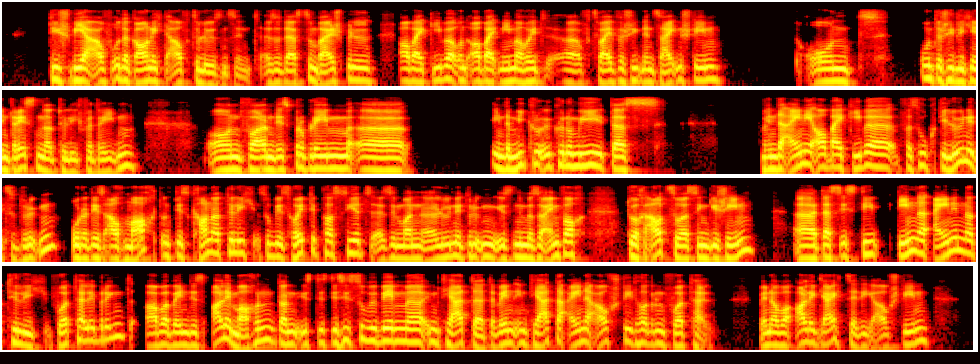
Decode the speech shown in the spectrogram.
die schwer auf oder gar nicht aufzulösen sind. Also dass zum Beispiel Arbeitgeber und Arbeitnehmer halt äh, auf zwei verschiedenen Seiten stehen und unterschiedliche Interessen natürlich vertreten. Und vor allem das Problem äh, in der Mikroökonomie, dass wenn der eine Arbeitgeber versucht, die Löhne zu drücken oder das auch macht, und das kann natürlich, so wie es heute passiert, also man äh, Löhne drücken ist nicht mehr so einfach, durch Outsourcing geschehen, äh, dass es die, dem einen natürlich Vorteile bringt, aber wenn das alle machen, dann ist das, das ist so wie wenn man im Theater, wenn im Theater einer aufsteht, hat er einen Vorteil. Wenn aber alle gleichzeitig aufstehen,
